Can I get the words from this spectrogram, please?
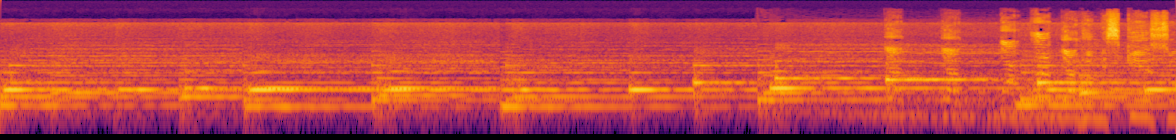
Y'all got me scared, so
